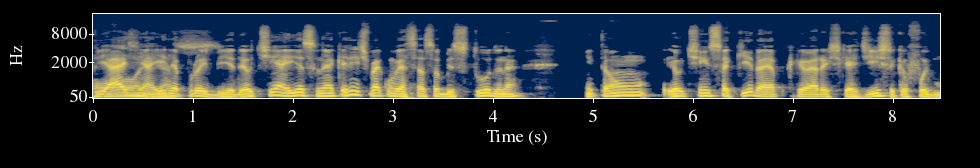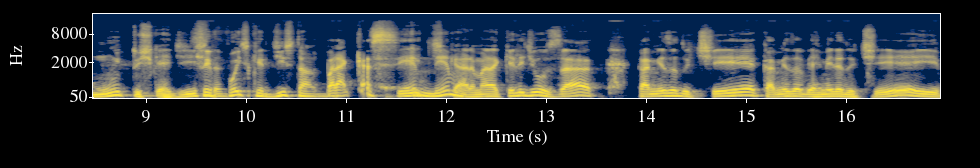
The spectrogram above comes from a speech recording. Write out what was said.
Viagem à Olha Ilha só. Proibida. Eu tinha isso, né? Que a gente vai conversar sobre isso tudo, né? Então, eu tinha isso aqui da época que eu era esquerdista, que eu fui muito esquerdista. Você foi esquerdista? Pra cacete, É mesmo? cara. Mas aquele de usar camisa do Tchê, camisa vermelha do Tchê e,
